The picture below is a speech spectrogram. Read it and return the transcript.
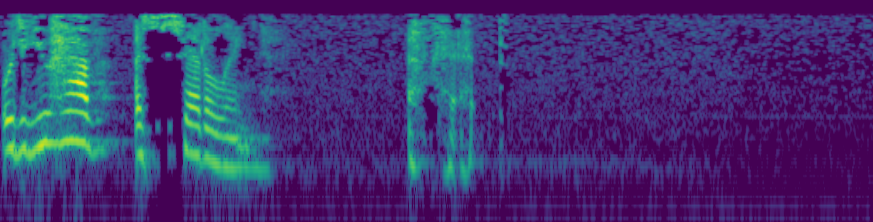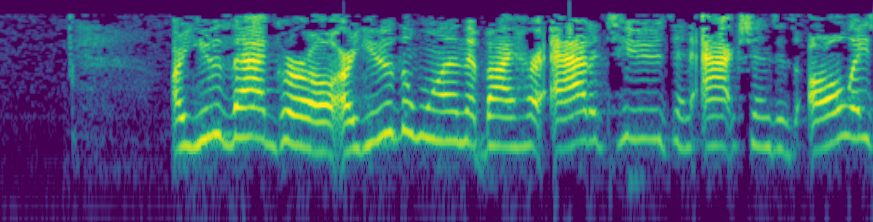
Or do you have a settling effect? Are you that girl? Are you the one that by her attitudes and actions is always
